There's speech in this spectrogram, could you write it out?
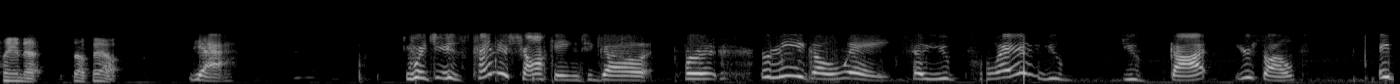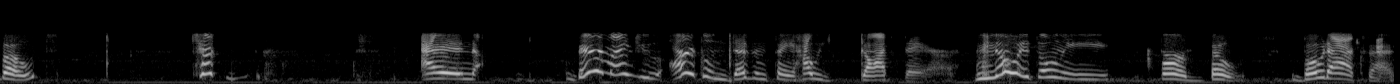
plan that stuff out. Yeah. Which is kind of shocking to go for for me to go, wait, so you plan you you got yourself a boat, took and bear in mind you article doesn't say how he got there. We know it's only for boats, boat access,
